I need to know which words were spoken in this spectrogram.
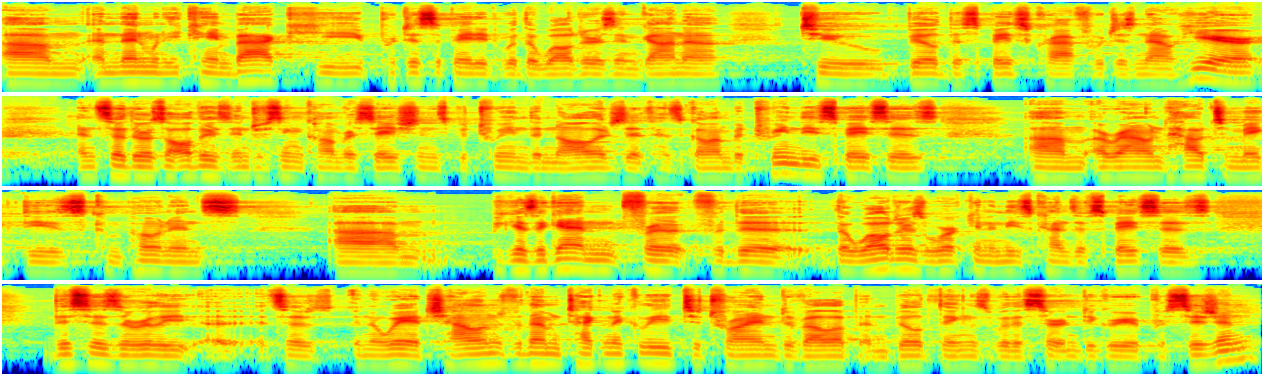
Um, and then when he came back, he participated with the welders in Ghana to build the spacecraft, which is now here. And so there was all these interesting conversations between the knowledge that has gone between these spaces um, around how to make these components. Um, because again, for, for the, the welders working in these kinds of spaces, this is a really, uh, it's a, in a way a challenge for them technically to try and develop and build things with a certain degree of precision.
